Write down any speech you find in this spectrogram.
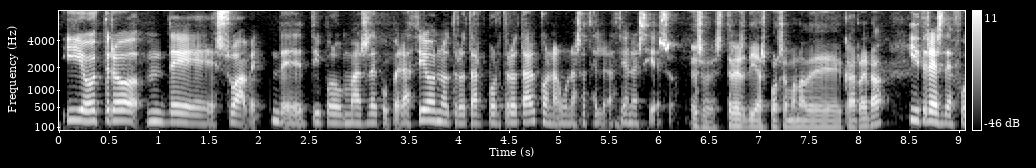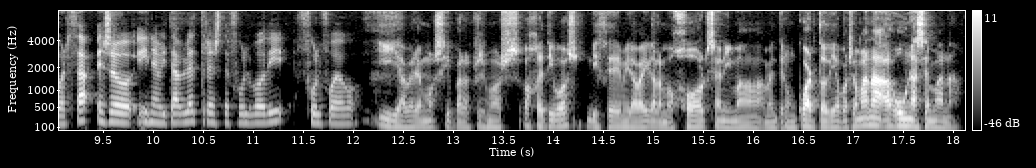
Y otro de suave, de tipo más recuperación o trotar por trotar con algunas aceleraciones y eso. Eso es, tres días por semana de carrera Y tres de fuerza, eso inevitable, tres de full body, full fuego. y ya veremos si para los próximos objetivos, dice Mirabai, que a lo mejor se anima a meter un cuarto día por semana, alguna semana.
